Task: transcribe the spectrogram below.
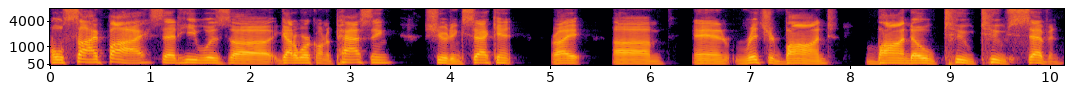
old sci-fi said he was uh got to work on a passing, shooting second, right? Um, and Richard Bond, Bond 0227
